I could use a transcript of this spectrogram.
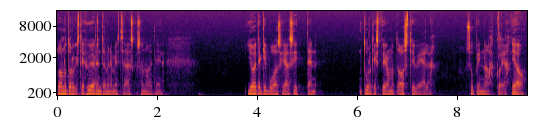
luonnonturkisten hyödyntäminen, mistä sä äsken sanoit, niin joitakin vuosia sitten turkisfirmat osti vielä supin nahkoja. Joo.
